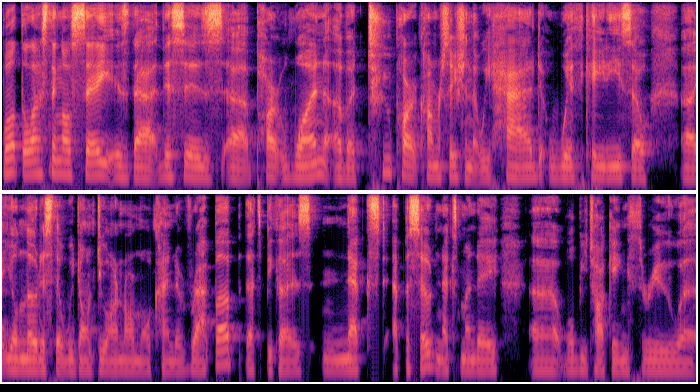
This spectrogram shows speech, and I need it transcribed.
well, the last thing I'll say is that this is uh, part one of a two part conversation that we had with Katie. So uh, you'll notice that we don't do our normal kind of wrap up. That's because next episode, next Monday, uh, we'll be talking through uh,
